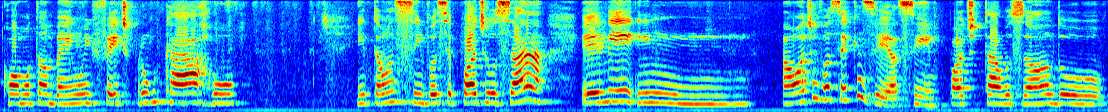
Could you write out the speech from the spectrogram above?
como também um enfeite para um carro. Então, assim, você pode usar ele em aonde você quiser, assim, pode estar tá usando,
